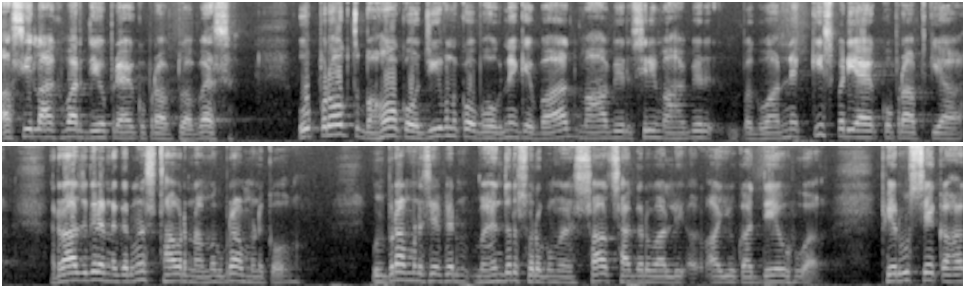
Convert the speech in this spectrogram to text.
अस्सी लाख बार देव पर्याय को प्राप्त हुआ, बस। उपरोक्त भावों को, जीवन को भोगने के बाद महावीर, श्री महावीर भगवान ने किस पर्याय को प्राप्त किया? राजगृह नगर में स्थावर नामक ब्राह्मण को। उस ब्राह्मण से फिर महेंद्र स्वर्ग में सात सागर वाली आयु का देव हुआ। फिर उससे कहा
